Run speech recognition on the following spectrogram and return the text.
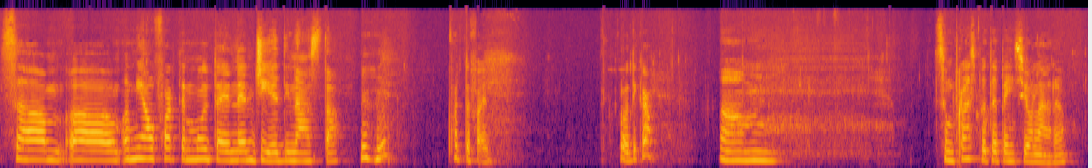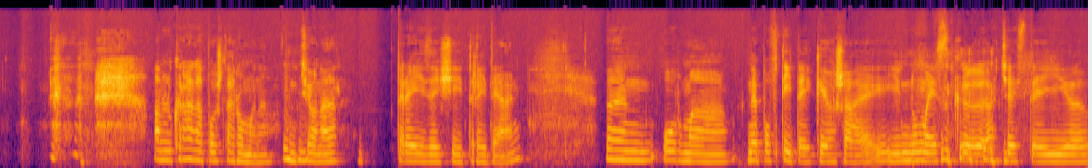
să uh, îmi iau foarte multă energie din asta. Uh-huh. Foarte fain. Rodica? Um, sunt proaspătă pensionară. Am lucrat la Poșta Română, uh-huh. funcționar, 33 de ani. În urma nepoftite, că eu așa îi numesc acestei uh,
